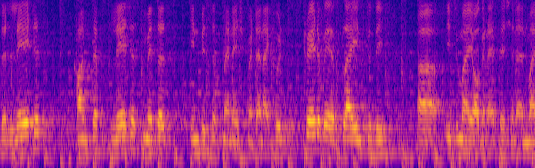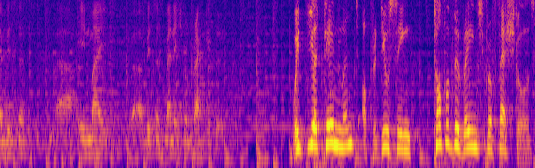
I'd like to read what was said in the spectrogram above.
the latest concepts, latest methods in business management and I could straight away apply into the uh, into my organization and my business uh, in my uh, business management practices. With the attainment of producing top of the range professionals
